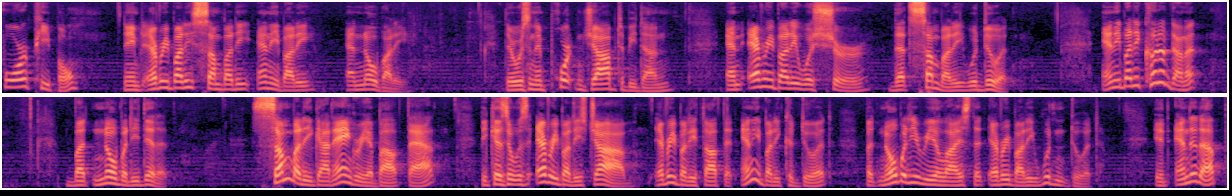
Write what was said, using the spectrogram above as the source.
four people named everybody, somebody, anybody, and nobody. There was an important job to be done, and everybody was sure that somebody would do it. Anybody could have done it, but nobody did it. Somebody got angry about that because it was everybody's job. Everybody thought that anybody could do it, but nobody realized that everybody wouldn't do it. It ended up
